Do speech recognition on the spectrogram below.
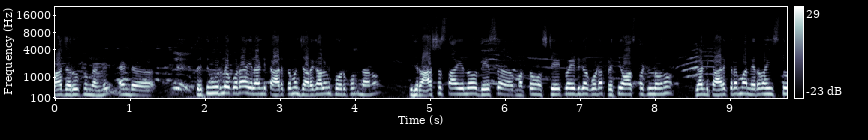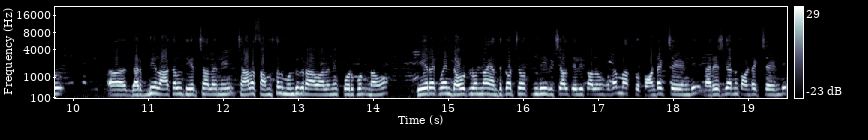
బాగా జరుగుతుందండి. అండ్ ప్రతి ఊర్లో కూడా ఇలాంటి కార్యక్రమం జరగాలని కోరుకుంటున్నాను. ఇది రాష్ట్ర స్థాయిలో దేశ మొత్తం స్టేట్ వైడ్గా కూడా ప్రతి హాస్పిటల్లోనూ ఇలాంటి కార్యక్రమాన్ని నిర్వహిస్తూ గర్భిణీల ఆకలిని తీర్చాలని చాలా సంస్థలు ముందుకు రావాలని కోరుకుంటున్నాము. ఏ రకమైన డౌట్లు ఉన్నా ఎంత ఖర్చు అవుతుంది ఈ విషయాలు తెలియకాలనుకుంటే మాకు కాంటాక్ట్ చేయండి. నరేష్ గారిని కాంటాక్ట్ చేయండి.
